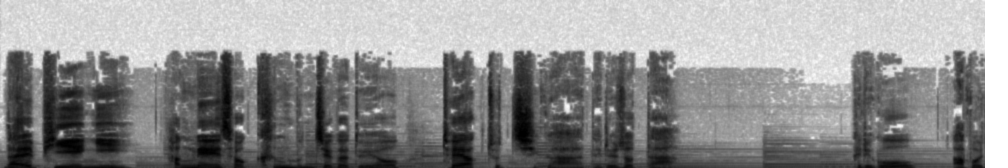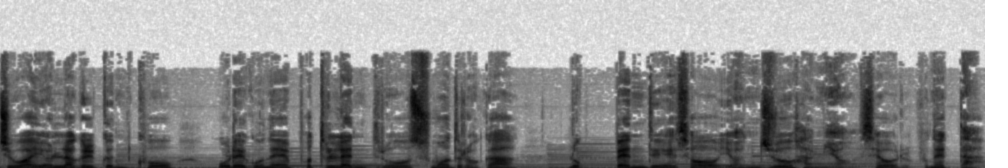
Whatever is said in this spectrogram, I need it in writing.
나의 비행이 학내에서 큰 문제가 되어 퇴학 조치가 내려졌다. 그리고 아버지와 연락을 끊고 오레곤의 포틀랜드로 숨어 들어가 록밴드에서 연주하며 세월을 보냈다.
